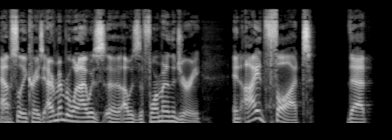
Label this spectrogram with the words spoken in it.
absolutely crazy. I remember when I was uh, I was the foreman in the jury, and I had thought that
